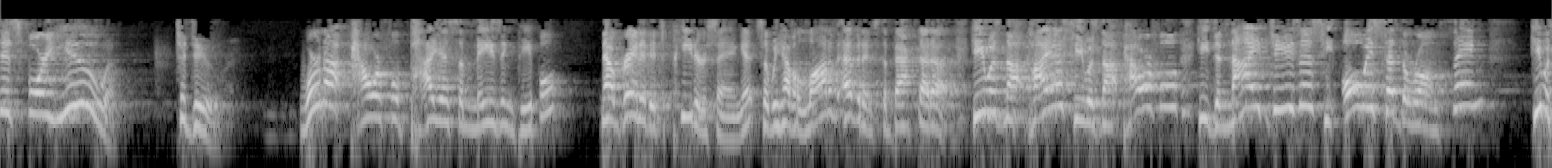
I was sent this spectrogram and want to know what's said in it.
is for you to do. We're not powerful, pious, amazing people. Now, granted, it's Peter saying it, so we have a lot of evidence to back that up. He was not pious. He was not powerful. He denied Jesus. He always said the wrong thing. He was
